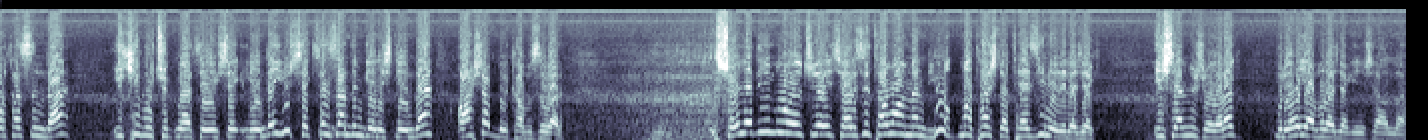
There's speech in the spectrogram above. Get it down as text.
ortasında 2,5 metre yüksekliğinde 180 santim genişliğinde ahşap bir kapısı var. Söylediğim bu ölçüler içerisi tamamen yontma taşla tezyin edilecek, işlenmiş olarak buraya yapılacak inşallah.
